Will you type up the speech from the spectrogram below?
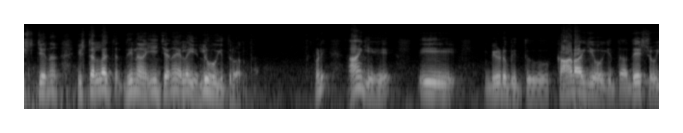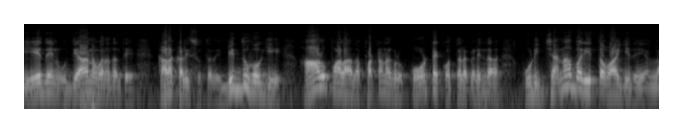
ಇಷ್ಟು ಜನ, ಇಷ್ಟೆಲ್ಲ ದಿನ ಈ ಜನ ಎಲ್ಲ ಎಲ್ಲಿ ಹೋಗಿದ್ರು ಅಂತ. ನೋಡಿ, ಹಾಗೆ ಈ ಬೀಡು ಬಿದ್ದು ಕಾಡಾಗಿ ಹೋಗಿದ್ದ ದೇಶವು ಏದೇನು ಉದ್ಯಾನವನದಂತೆ ಕಳಕಳಿಸುತ್ತದೆ. ಬಿದ್ದು ಹೋಗಿ ಹಾಳು ಪಾಳಾದ ಪಟ್ಟಣಗಳು ಕೋಟೆ ಕೊತ್ತಲಗಳಿಂದ ಕೂಡಿ ಜನಭರಿತವಾಗಿದೆಯಲ್ಲ.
